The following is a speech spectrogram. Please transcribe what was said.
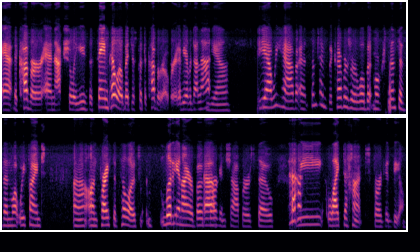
and the cover and actually use the same pillow but just put the cover over it. Have you ever done that? Yeah. Yeah, we have. And sometimes the covers are a little bit more expensive than what we find uh, on price of pillows. Lydia and I are both oh. bargain shoppers, so we like to hunt for a good deal.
